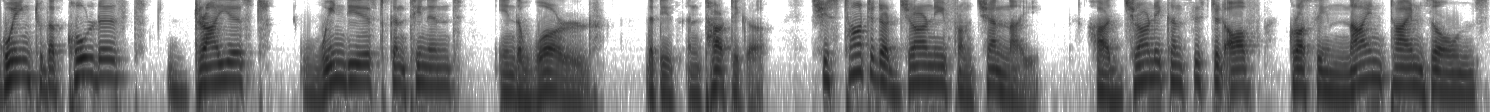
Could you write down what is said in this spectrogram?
going to the coldest, driest, windiest continent in the world, that is Antarctica. She started her journey from Chennai. Her journey consisted of crossing nine time zones,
